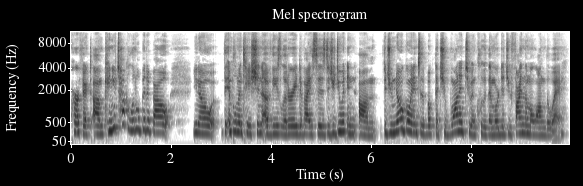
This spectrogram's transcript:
Perfect. Um, can you talk a little bit about, you know, the implementation of these literary devices? Did you do it in? Um, did you know going into the book that you wanted to include them, or did you find them along the way?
